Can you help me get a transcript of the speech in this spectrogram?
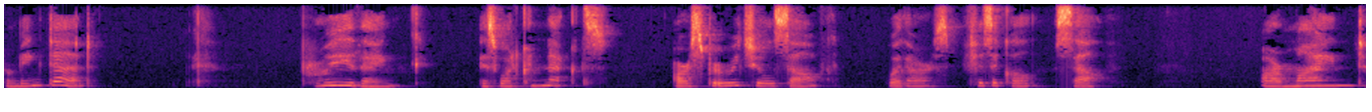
from being dead. Breathing is what connects our spiritual self with our physical self. Our mind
